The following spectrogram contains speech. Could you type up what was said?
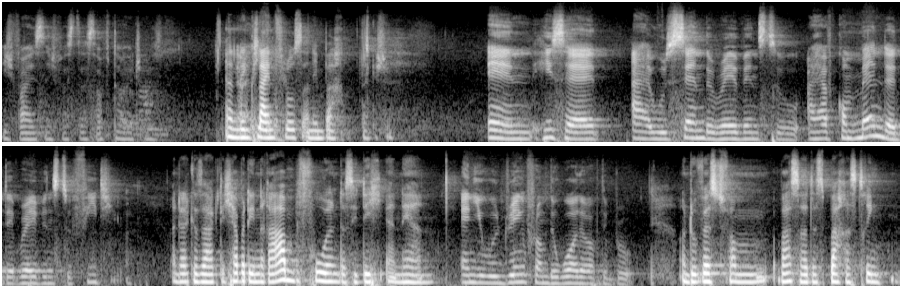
Ich weiß nicht, was das auf Deutsch ist. an den kleinen Fluss, an den Bach. Dankeschön. And he said, I will send the ravens to, I have commanded the ravens to feed you, Und er hat gesagt, ich habe den Raben befohlen, dass sie dich ernähren. and you will drink from the water of the brook. Und du wirst vom Wasser des Baches trinken.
